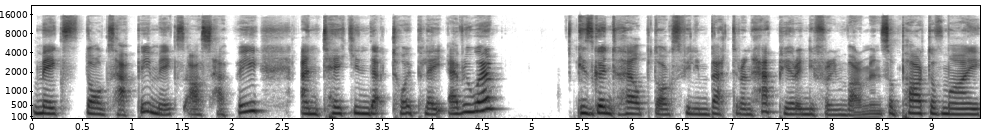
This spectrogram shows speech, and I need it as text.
makes dogs happy, makes us happy, and taking that toy play everywhere is going to help dogs feeling better and happier in different environments. So part of my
